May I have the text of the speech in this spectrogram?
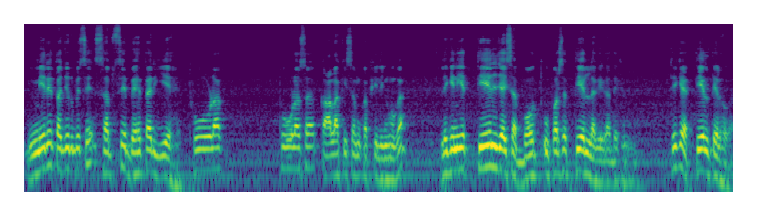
मेरे तजुर्बे से सबसे बेहतर ये है। थोड़ा थोड़ा सा काला किस्म का फीलिंग होगा, लेकिन ये तेल जैसा, बहुत ऊपर से तेल लगेगा देखने में। ठीक है? तेल तेल होगा,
